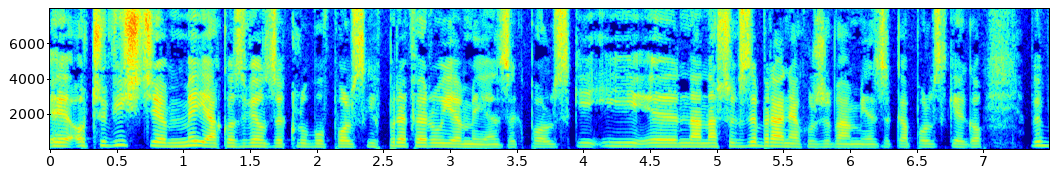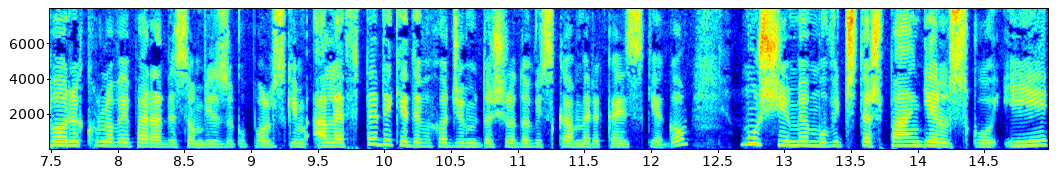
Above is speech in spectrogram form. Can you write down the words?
E, oczywiście my, jako Związek Klubów Polskich, preferujemy język polski i e, na naszych zebraniach używamy języka polskiego. Wybory Królowej Parady są w języku polskim, ale wtedy, kiedy wychodzimy do środowiska amerykańskiego, musimy mówić też po angielsku i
